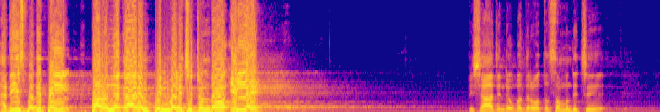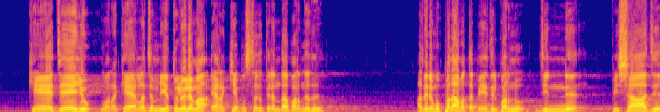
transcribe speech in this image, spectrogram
ഹദീസ് പതിപ്പിൽ പറഞ്ഞ കാര്യം പിൻവലിച്ചിട്ടുണ്ടോ ഇല്ലേ? പിശാജിന്റെ ഉപദ്രവത്തെ സംബന്ധിച്ച് കെ ജെ യു എന്ന് പറഞ്ഞ കേരള ജമ്മിയത്തുലുലമ ഇറക്കിയ പുസ്തകത്തിൽ എന്താ പറഞ്ഞത്? അതിന് മുപ്പതാമത്തെ പേജിൽ പറഞ്ഞു ജിന്ന് പിശാജ്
